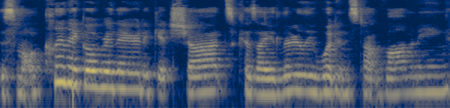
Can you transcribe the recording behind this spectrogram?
the small clinic over there to get shots because I literally wouldn't stop vomiting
